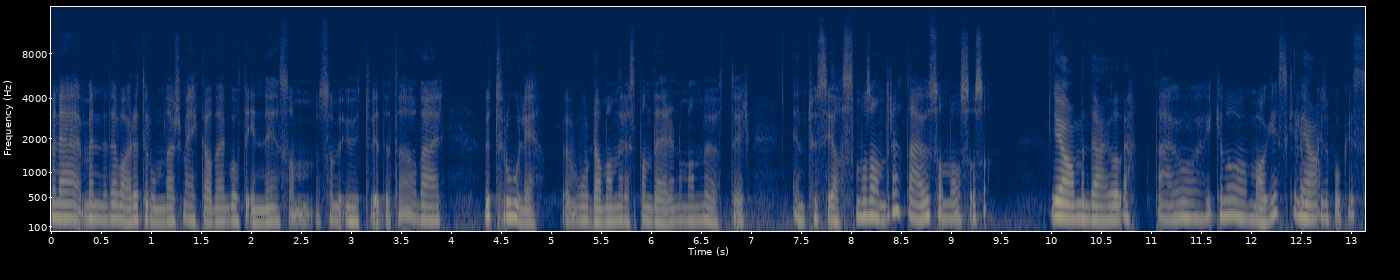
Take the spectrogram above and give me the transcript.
Men, jeg, men det var et rom der som jeg ikke hadde gått inn i, som, som utvidet det. Og det er utrolig hvordan man responderer når man møter entusiasme hos andre. Det er jo sånn med oss også. Ja, men det er jo det. Det er jo ikke noe magisk eller Ja. hokus pokus.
